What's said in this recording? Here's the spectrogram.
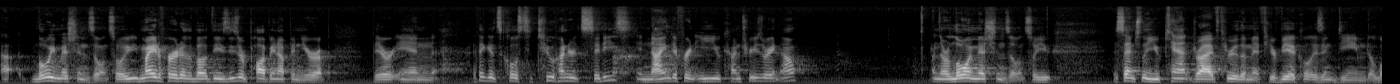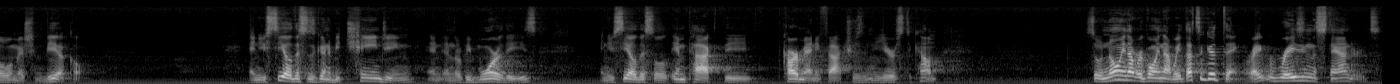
uh, low emission zones. So you might have heard about these. These are popping up in Europe. They're in, I think it's close to 200 cities in nine different EU countries right now. And they're low emission zones. So you, essentially you can't drive through them if your vehicle isn't deemed a low emission vehicle. And you see how this is going to be changing, and, and there'll be more of these, and you see how this will impact the car manufacturers in the years to come. So knowing that we're going that way, that's a good thing, right? We're raising the standards.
